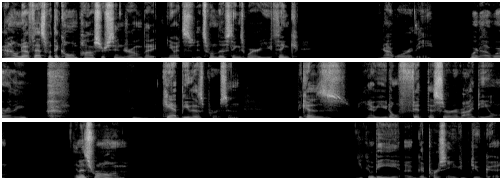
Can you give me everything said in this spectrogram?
I don't know if that's what they call imposter syndrome, but it, you know, it's it's one of those things where you think you're not worthy. We're not worthy. you can't be this person because you know you don't fit this sort of ideal. And it's wrong. you can be a good person. You can do good.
